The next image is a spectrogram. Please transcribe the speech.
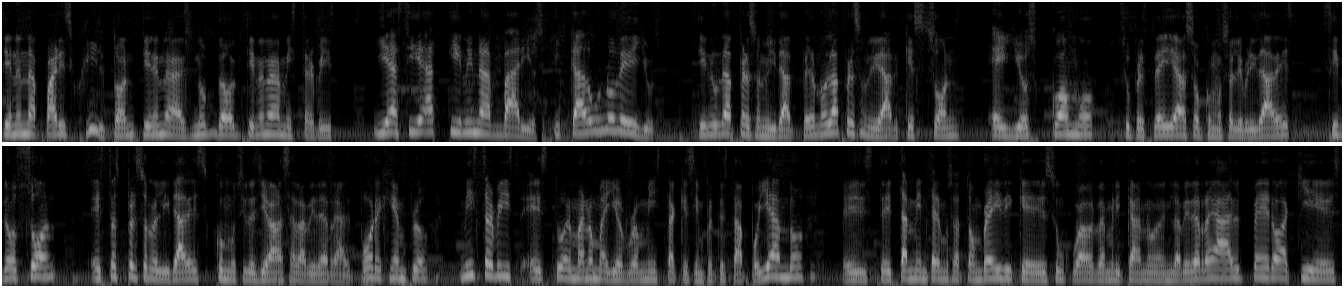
Tienen a Paris Hilton, tienen a Snoop Dogg, tienen a Mr. Beast. Y así tienen a varios. Y cada uno de ellos tiene una personalidad, pero no la personalidad que son ellos como superestrellas o como celebridades, sino son estas personalidades como si les llevaras a la vida real. Por ejemplo, MrBeast es tu hermano mayor bromista que siempre te está apoyando. Este, también tenemos a Tom Brady, que es un jugador de americano en la vida real, pero aquí es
